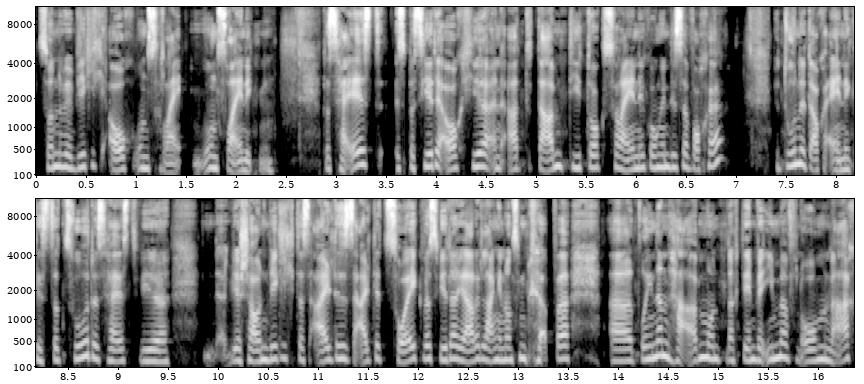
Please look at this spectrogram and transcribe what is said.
sondern wir wirklich auch uns reinigen. Das heißt, es passiert ja auch hier eine Art Darm-Detox-Reinigung in dieser Woche. Wir tun nicht auch einiges dazu. Das heißt, wir, wir schauen wirklich das alte, das alte Zeug, was wir da jahrelang in unserem Körper äh, drinnen haben. Und nachdem wir immer von oben nach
